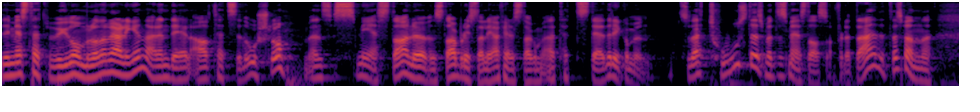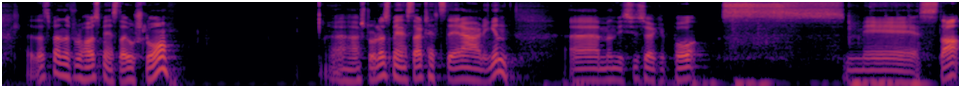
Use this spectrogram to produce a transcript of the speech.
De mest tettbebygde områdene i Lærlingen er en del av tettstedet Oslo, mens Smestad, Løvenstad, Blystadlia og Fjellstad er tettsteder i kommunen. Så det er to steder som heter Smestad, altså. For dette er, dette er spennende. Dette er spennende, For du har jo Smestad i Oslo òg. Eh, her står det Smestad er tettstedet i Rælingen. Eh, men hvis vi søker på Smestad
